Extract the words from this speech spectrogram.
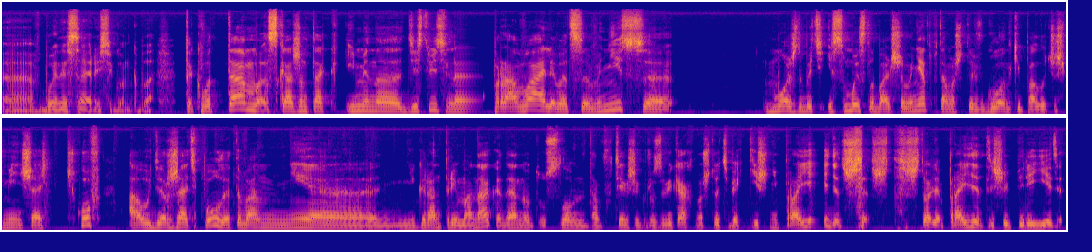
э, в Буэнос-Айресе гонка была. Так вот там, скажем так, именно действительно проваливаться вниз э, может быть, и смысла большого нет, потому что ты в гонке получишь меньше очков, а удержать пол это вам не, не Гран-при Монако, да, ну, условно, там в тех же грузовиках, ну что, тебя Киш не проедет, что, что ли, проедет, еще переедет.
